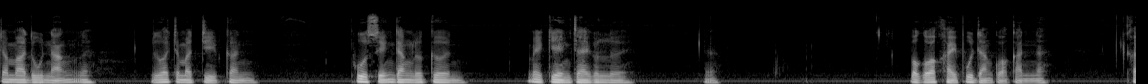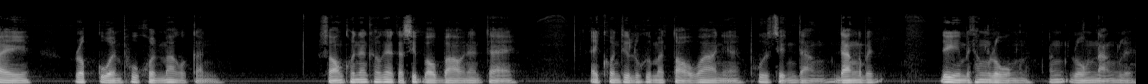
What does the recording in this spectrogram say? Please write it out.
จะมาดูหนังนะหรือว่าจะมาจีบกัน พูดเสียงดังเหลือเกิน ไม่เกรงใจกันเลย บอกว่าใครพูดดังกว่ากันนะใครรบกวนผู้คนมากกว่ากันสองคนนั้นเขาแค่กระซิบเบาๆนะแต่ไอคนที่ลุกขึ้นมาต่อว่าเนี่ย พูดเสียงดัง ดังไปได้ยินไปทั้งโรงทั้งโรงหนังเลย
